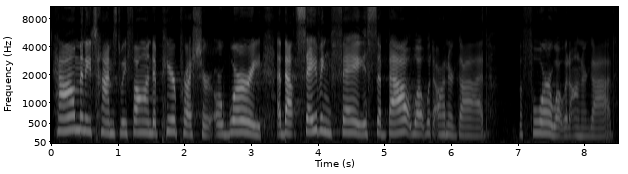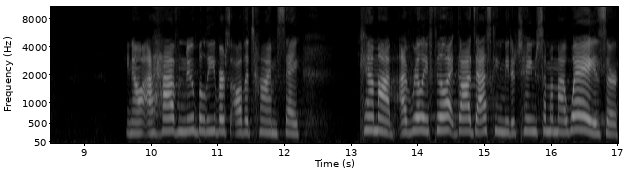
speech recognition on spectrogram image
How many times do we fall into peer pressure or worry about saving face, about what would honor God? Before what would honor God. You know, I have new believers all the time say, Kim, I, I really feel like God's asking me to change some of my ways or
